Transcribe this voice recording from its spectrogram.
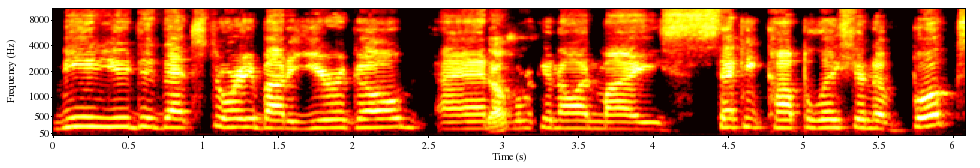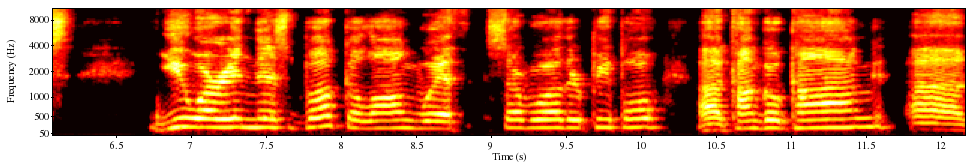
me and you did that story about a year ago, and Yep. I'm working on my second compilation of books. You are in this book along with several other people uh, Congo Kong, uh,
